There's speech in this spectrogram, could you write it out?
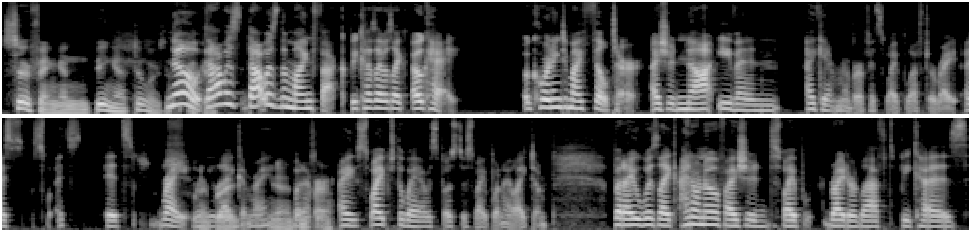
surfing and being outdoors." No, Okay. that was that was the mind fuck because I was like, okay, according to my filter, I should not even. I can't remember if it's swipe left or right. I sw- it's it's right when you Swipe like right. him, right? Yeah, I Whatever. so. I swiped the way I was supposed to swipe when I liked him, but I was like, I don't know if I should swipe right or left because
